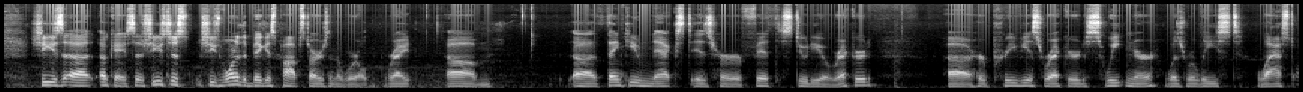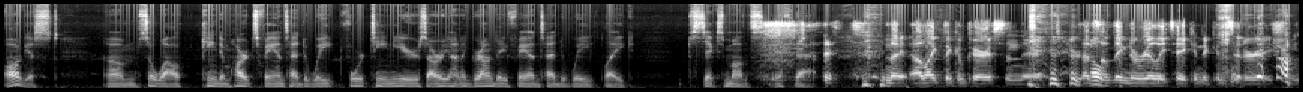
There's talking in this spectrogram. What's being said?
she's uh, okay. So she's just she's one of the biggest pop stars in the world, right? Um, uh, Thank You Next is her fifth studio record. Uh, her previous record, Sweetener, was released last August. Um, so while Kingdom Hearts fans had to wait 14 years, Ariana Grande fans had to wait like six months, if that. I, like the comparison there. That's Oh. something to really take into consideration.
